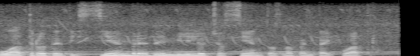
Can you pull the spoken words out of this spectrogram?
4 de diciembre de 1894.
